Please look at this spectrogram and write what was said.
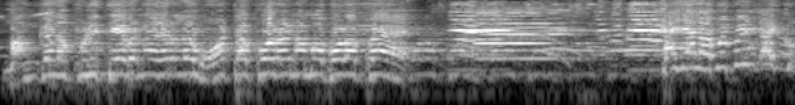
மங்கள புலித்தேவ நகர்ல ஓட்ட போற நம்ம பொழப்ப. கையால பின்னாடி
